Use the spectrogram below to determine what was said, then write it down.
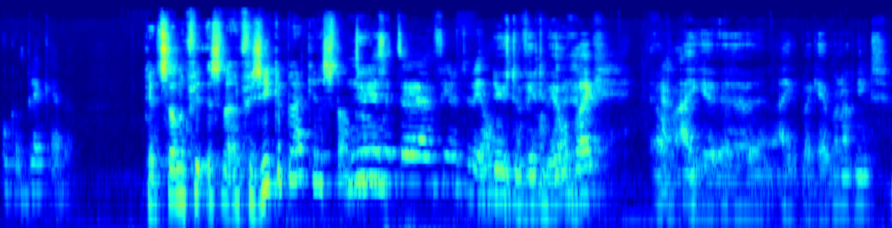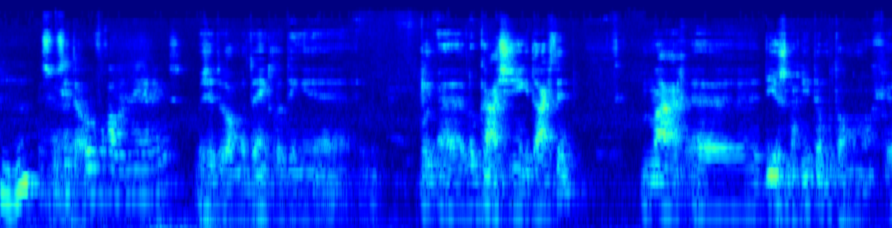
ook een plek hebben. Oké, is, dat een, fy- is dat een fysieke plek? Is dat Nu is het eh, virtueel. Nu is het een virtuele plek. Want Ja. Een, eigen, eh, een eigen plek hebben we nog niet. Mhm. Dus we zitten overal en nergens. We zitten wel met enkele dingen, eh, locaties in gedachten. Maar eh, die is er nog niet, dat moet allemaal nog eh,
